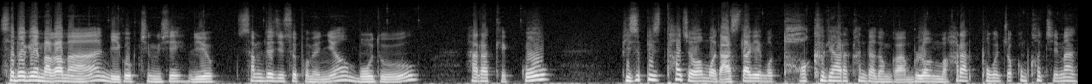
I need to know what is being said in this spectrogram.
새벽에 마감한 미국 증시 뉴욕 3대 지수 보면요. 모두 하락했고 비슷비슷하죠. 뭐 나스닥이 뭐 더 크게 하락한다던가 물론 뭐 하락폭은 조금 컸지만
